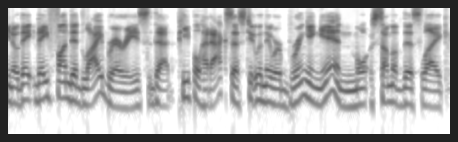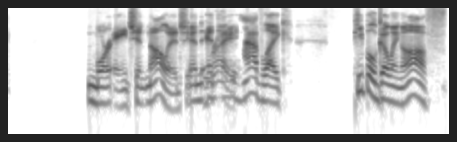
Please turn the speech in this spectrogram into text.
you know, they they funded libraries that people had access to, and they were bringing in more some of this like more ancient knowledge, and and right. have like people going off,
